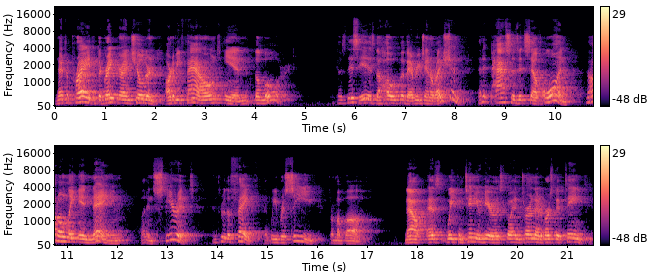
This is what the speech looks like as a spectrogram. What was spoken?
And they're to pray that the great grandchildren are to be found in the Lord. Because this is the hope of every generation, that it passes itself on, not only in name, but in spirit and through the faith that we've received from above. Now, as we continue here, let's go ahead and turn there to verse 15.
